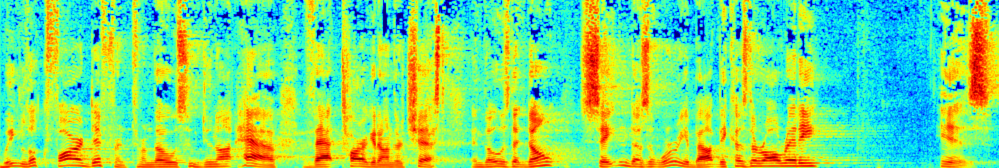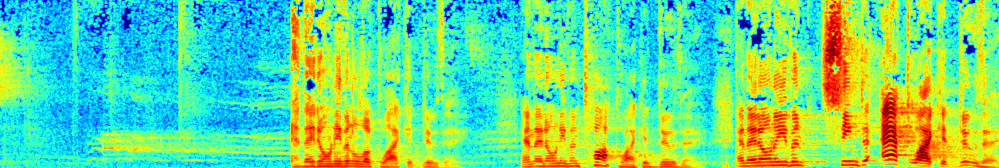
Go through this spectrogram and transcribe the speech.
we look far different from those who do not have that target on their chest. And those that don't, Satan doesn't worry about because they're already his. And they don't even look like it, do they? And they don't even talk like it, do they? And they don't even seem to act like it, do they?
